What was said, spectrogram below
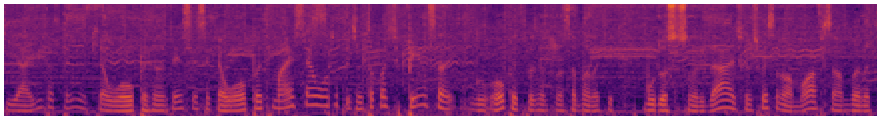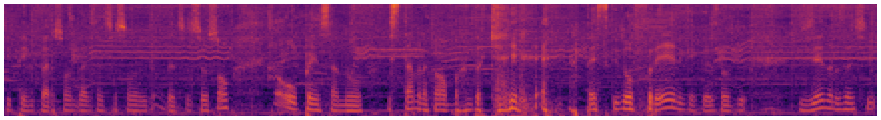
que ainda tem o que é o Opeth, não tem ciência que é o Opeth, mas é um outro ritmo. Então quando a gente pensa no Opeth, por exemplo, nessa banda que mudou a sua sonoridade, quando a gente pensa no Amorphis, é uma banda que tem várias sonoridades dentro do seu som, ou pensa no Stamina, que é uma banda que é até esquizofrênica, questão de gêneros, a gente,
